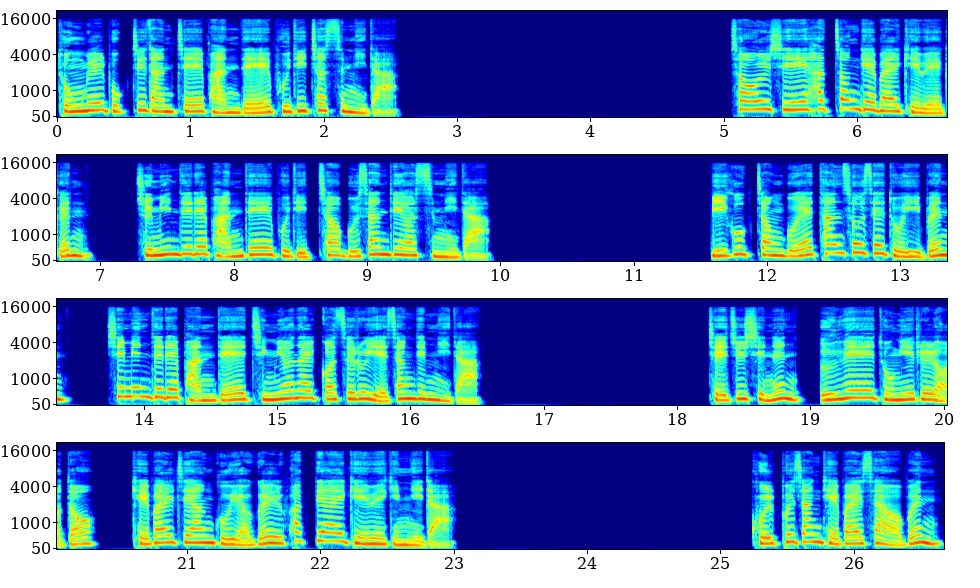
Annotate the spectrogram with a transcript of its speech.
동물복지단체의 반대에 부딪혔습니다. 서울시의 하천 개발 계획은 주민들의 반대에 부딪혀 무산되었습니다. 미국 정부의 탄소세 도입은 시민들의 반대에 직면할 것으로 예상됩니다. 제주시는 의회의 동의를 얻어 개발 제한 구역을 확대할 계획입니다. 골프장 개발 사업은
